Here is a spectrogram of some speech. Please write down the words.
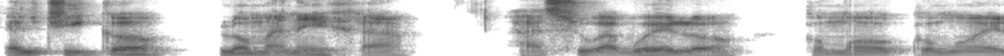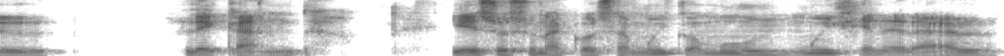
el chico lo maneja a su abuelo como, como él le canta. Y eso es una cosa muy común, muy general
